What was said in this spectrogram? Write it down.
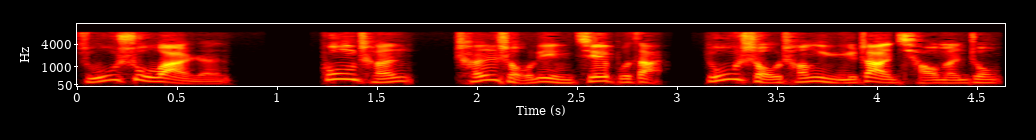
卒数万人。攻陈，陈守令皆不在，独守城与战桥门中。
